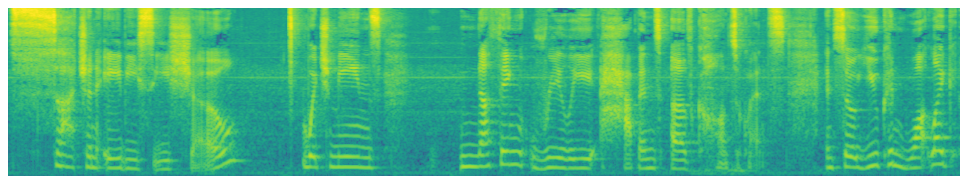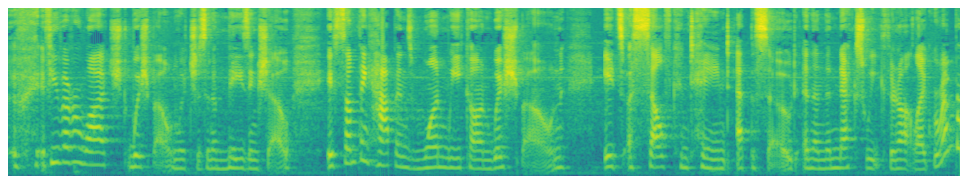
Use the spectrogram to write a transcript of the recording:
such an ABC show, which means nothing really happens of consequence. And so you can watch, like, if you've ever watched Wishbone, which is an amazing show, if something happens one week on Wishbone, it's a self contained episode. And then the next week, they're not like, remember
